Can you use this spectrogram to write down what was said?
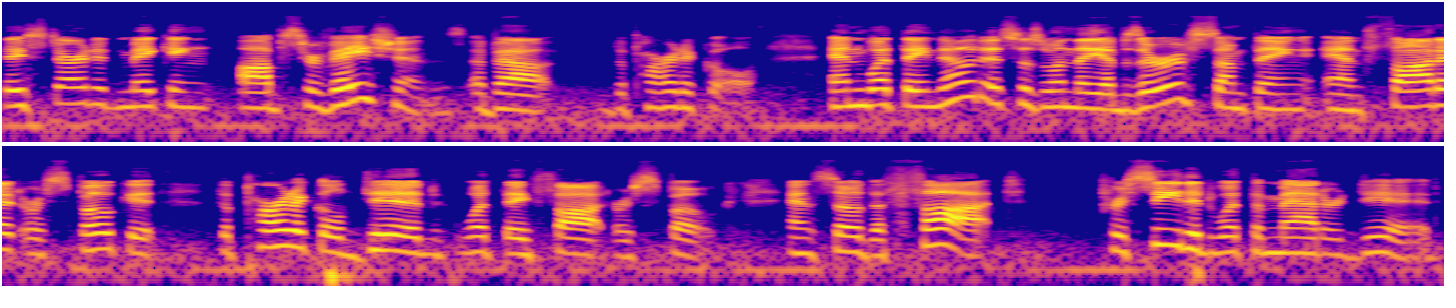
they started making observations about the particle. And what they noticed is when they observed something and thought it or spoke it, the particle did what they thought or spoke. And so the thought preceded what the matter did.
